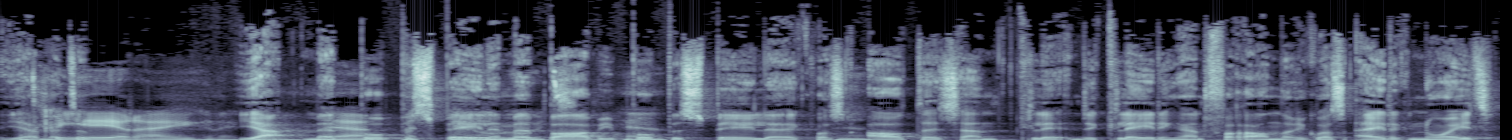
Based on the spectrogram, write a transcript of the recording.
ja, met de creëren eigenlijk. Ja, met poppen spelen, met. Barbie Ja. poppen spelen. Ik was altijd aan kle- de kleding aan het veranderen. Ik was eigenlijk nooit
